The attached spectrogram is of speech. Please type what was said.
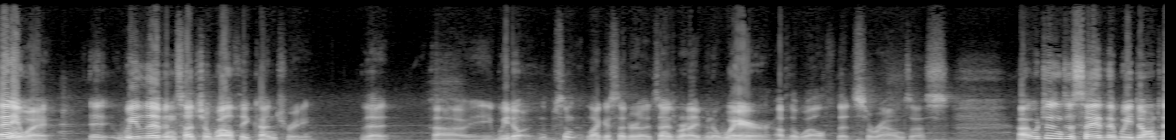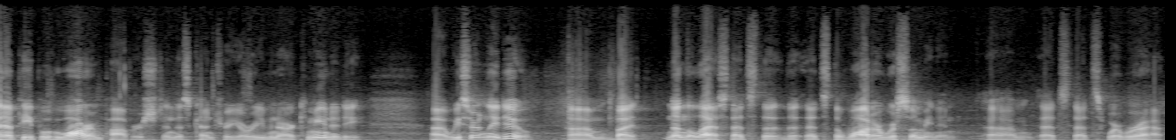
anyway, it, we live in such a wealthy country that uh, we don't, like I said earlier, at times we're not even aware of the wealth that surrounds us. Uh, which isn't to say that we don't have people who are impoverished in this country or even our community. Uh, we certainly do. Um, but nonetheless, that's the, the, that's the water we're swimming in. Um, that's, that's where we're at.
